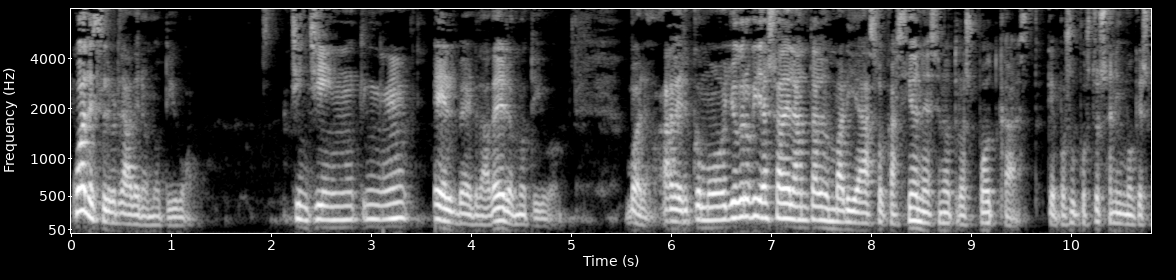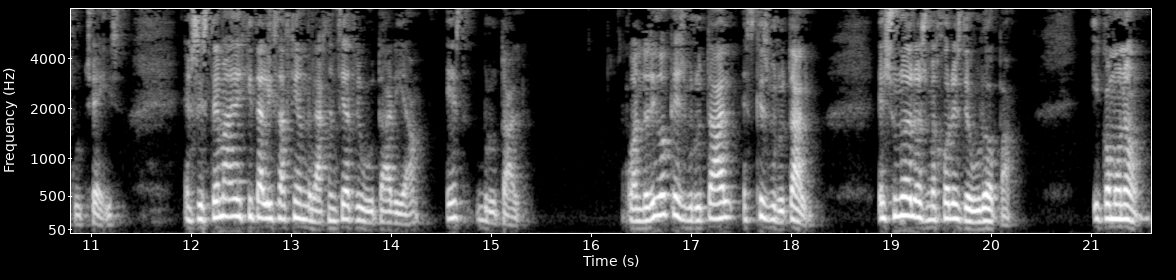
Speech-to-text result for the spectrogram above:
¿cuál es el verdadero motivo? Chin, chin, el verdadero motivo. Bueno, a ver, como yo creo que ya os he adelantado en varias ocasiones en otros podcasts, que por supuesto os animo que escuchéis, el sistema de digitalización de la agencia tributaria es brutal. Cuando digo que es brutal, es que es brutal. Es uno de los mejores de Europa. Y como no,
